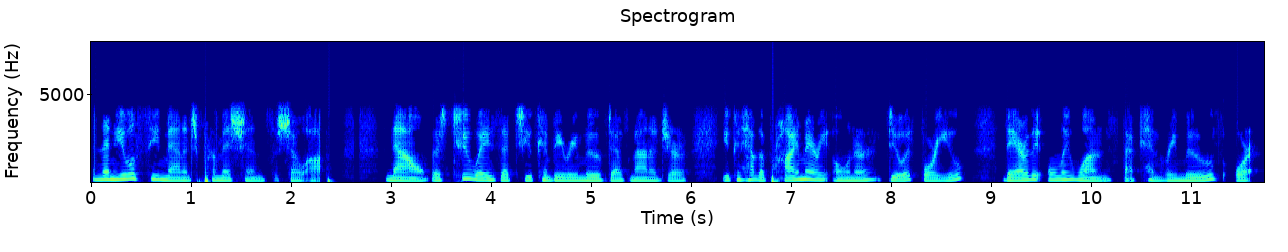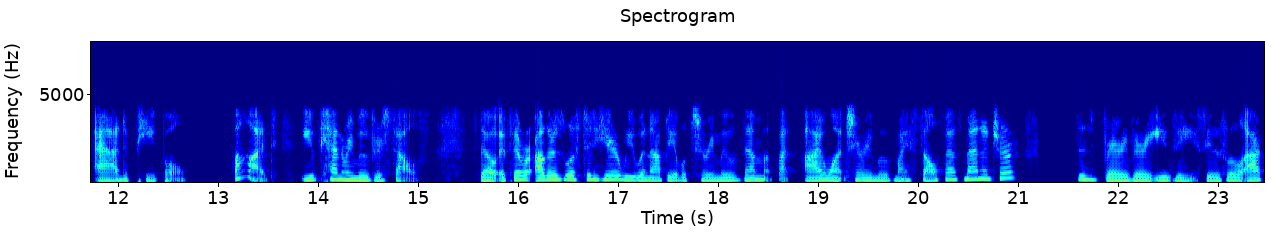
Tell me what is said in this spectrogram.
and then you will see manage permissions show up now there's two ways that you can be removed as manager you can have the primary owner do it for you they are the only ones that can remove or add people but you can remove yourself so if there were others listed here, we would not be able to remove them, but I want to remove myself as manager. This is very, very easy. See this little X?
